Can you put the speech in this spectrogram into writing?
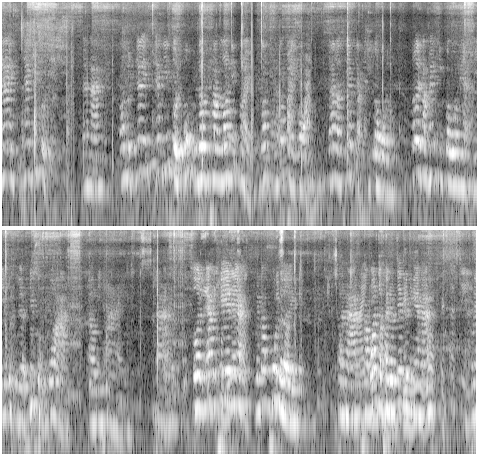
ง่ายง่ายที่สุดนะคะพอหลุดง่ายง่ายที่สุดปุ๊บโดนความร้อนนิดหน่อยก็มันก็ไปก่อนถ้าเราเทียบกับคีโตนก็เลยทำให้คีโตนเนี่ยมีจุดเดือดที่สูงกว่า แอลดีไฮด์อ่าส่วน LK เนี่ยไม่ต้องพูดเลยนะคะคาร์บอนกับไฮโดรเจนเป็นยังไงคะเบร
